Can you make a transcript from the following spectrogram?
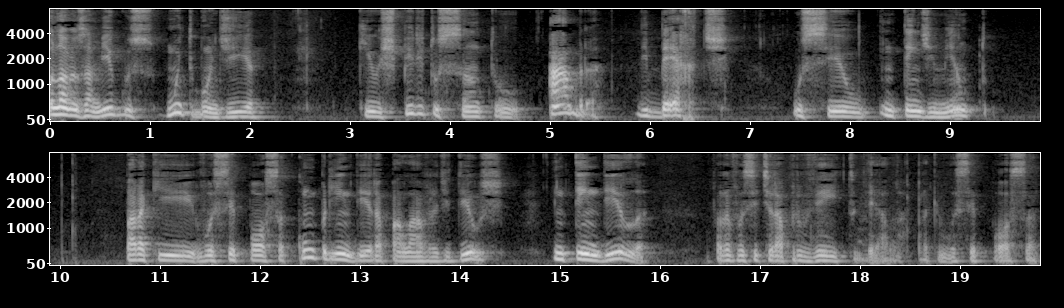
Olá, meus amigos, muito bom dia. Que o Espírito Santo abra, liberte o seu entendimento para que você possa compreender a palavra de Deus, entendê-la, para você tirar proveito dela, para que você possa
